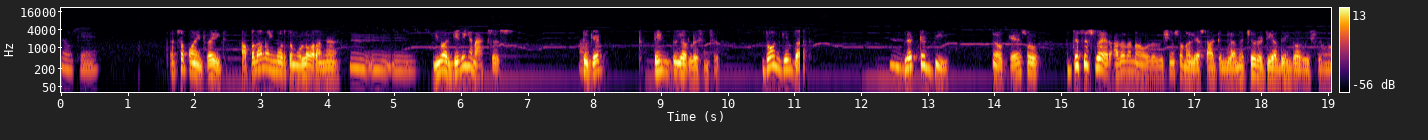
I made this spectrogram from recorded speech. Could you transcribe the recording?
Okay. That's a point right அப்பதானே இன்னொருத்தவங்க உள்ள வராங்க. You are giving an access to get in to your relationship don't give that. Let it be okay so this is where அதை தான் நான் ஒரு விஷயம் சொன்னேன் இல்லையா ஸ்டார்டிங்ல மெச்சூரிட்டி அப்படின்ற ஒரு விஷயம்.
